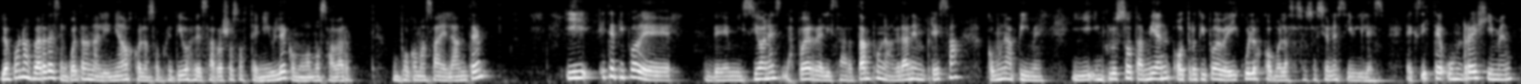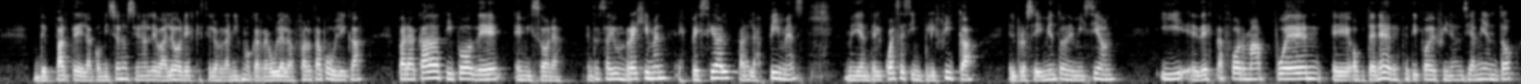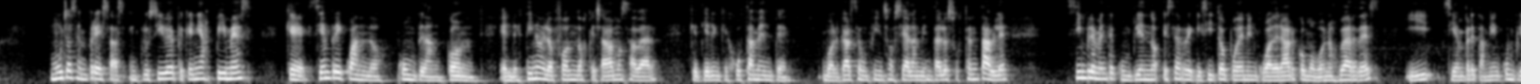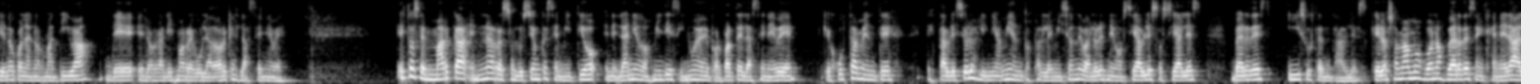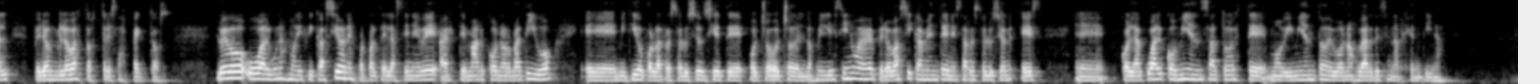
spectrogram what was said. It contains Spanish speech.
Los bonos verdes se encuentran alineados con los objetivos de desarrollo sostenible, como vamos a ver un poco más adelante. Y este tipo de, emisiones las puede realizar tanto una gran empresa como una pyme e incluso también otro tipo de vehículos como las asociaciones civiles. Existe un régimen de parte de la Comisión Nacional de Valores, que es el organismo que regula la oferta pública, para cada tipo de emisora. Entonces hay un régimen especial para las pymes mediante el cual se simplifica el procedimiento de emisión y eh, de esta forma pueden eh, obtener este tipo de financiamiento muchas empresas, inclusive pequeñas pymes, que siempre y cuando cumplan con el destino de los fondos que ya vamos a ver, que tienen que justamente volcarse a un fin social, ambiental o sustentable, simplemente cumpliendo ese requisito pueden encuadrar como bonos verdes y siempre también cumpliendo con la normativa del organismo regulador que es la CNB. Esto se enmarca en una resolución que se emitió en el año 2019 por parte de la CNB, que justamente estableció los lineamientos para la emisión de valores negociables sociales verdes y sustentables, que los llamamos bonos verdes en general, pero engloba estos tres aspectos. Luego hubo algunas modificaciones por parte de la CNB a este marco normativo eh, emitido por la resolución 788 del 2019, pero básicamente en esa resolución es eh, con la cual comienza todo este movimiento de bonos verdes en Argentina.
